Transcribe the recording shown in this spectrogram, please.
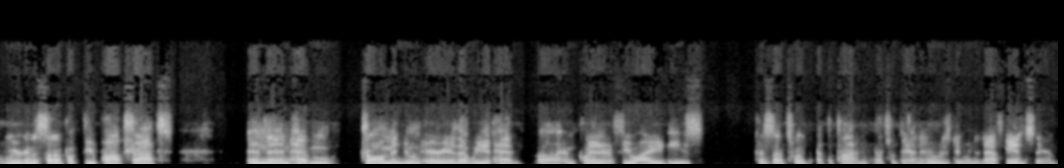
We were gonna set up a few pop shots and then have them draw them into an area that we had had uh, implanted a few IEDs because that's what at the time that's what the enemy was doing in Afghanistan.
